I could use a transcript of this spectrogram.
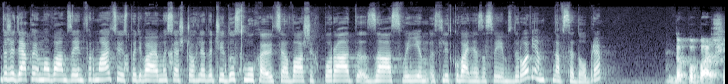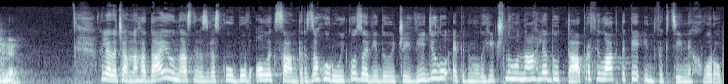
Дуже дякуємо вам за інформацію. Сподіваємося, що глядачі дослухаються ваших порад за своїм слідкування за своїм здоров'ям. На все добре. До побачення. Глядачам нагадаю, у нас на зв'язку був Олександр Загоруйко, завідуючий відділу епідеміологічного нагляду та профілактики інфекційних хвороб.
